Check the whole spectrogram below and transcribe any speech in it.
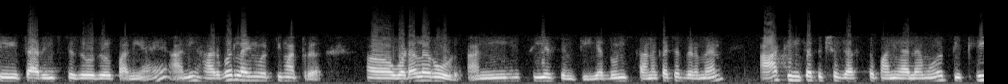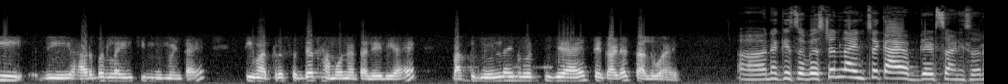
ते चार इंचच्या जवळजवळ पाणी आहे. आणि हार्बर लाईन वरती मात्र वडाला रोड आणि सीएसएमटी या दोन स्थानकाच्या दरम्यान आठ इंचापेक्षा जास्त पाणी आल्यामुळे तिथली जी हार्बर लाईनची मुवमेंट आहे ती मात्र सध्या थांबवण्यात आलेली आहे. बाकी मेन लाईन वरती जे आहेत ते गाड्या चालू आहेत. नक्कीच. वेस्टर्न लाईनचे काय अपडेट्स आणि सर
